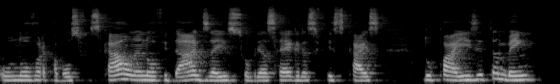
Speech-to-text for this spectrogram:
o novo arcabouço fiscal, né, novidades aí sobre as regras fiscais do país e também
